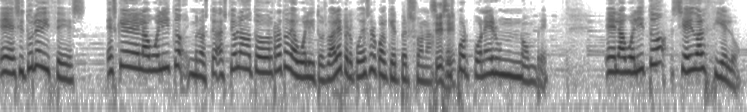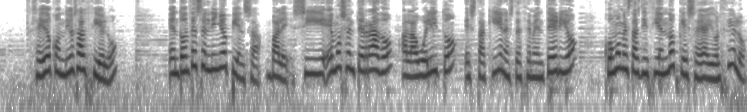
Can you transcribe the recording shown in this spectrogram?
eh, si tú le dices, es que el abuelito, bueno, estoy, estoy hablando todo el rato de abuelitos, ¿vale? Pero puede ser cualquier persona. Sí, sí. Es por poner un nombre. El abuelito se ha ido al cielo, se ha ido con Dios al cielo. Entonces el niño piensa, vale, si hemos enterrado al abuelito, está aquí en este cementerio, ¿cómo me estás diciendo que se ha ido al cielo?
